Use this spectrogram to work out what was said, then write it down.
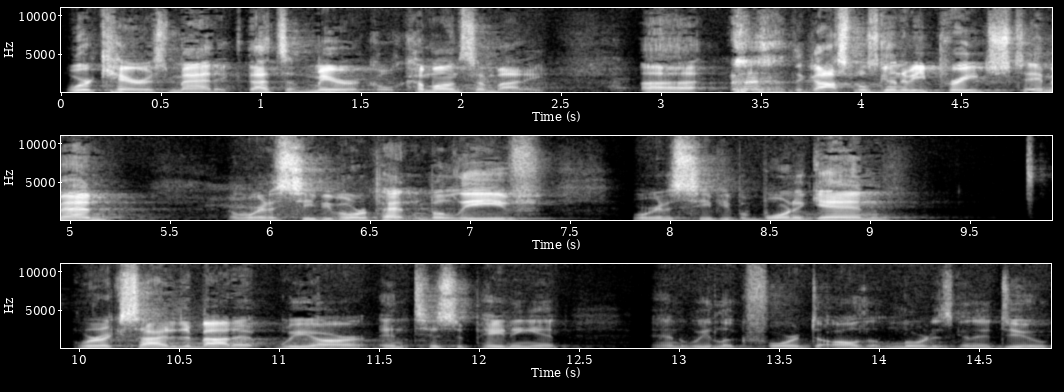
We're charismatic. That's a miracle. Come on, somebody. Uh, the gospel's going to be preached. Amen. And we're going to see people repent and believe. We're going to see people born again. We're excited about it. We are anticipating it, and we look forward to all that the Lord is going to do.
